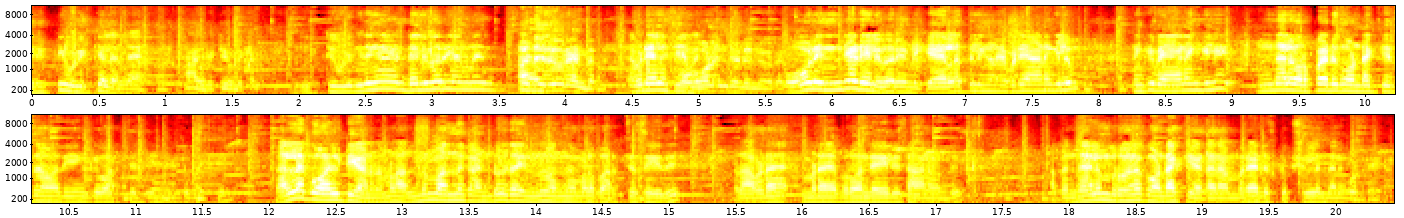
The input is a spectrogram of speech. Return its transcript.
ഇരുട്ടി വിളിക്കലല്ലേ? ഇരുട്ടി വിളിക്കാം ഇരുട്ടി വിളി ഇതിങ്ങനെ ഡെലിവറി അങ്ങനെ ഡെലിവറി ഉണ്ട്. എവിടെയാലും ചെയ്യാം all India delivery all India delivery ഉണ്ട്. കേരളത്തിൽ നിങ്ങൾ എവിടെയാണെങ്കിലും നിങ്ങൾക്ക് വേണമെങ്കിൽ എന്തായാലും ഉറപ്പായിട്ട് കോൺടാക്ട് ചെയ്താൽ മതി. നിങ്ങൾക്ക് പർച്ചേസ് ചെയ്യാനായിട്ട് പറ്റും. നല്ല ക്വാളിറ്റിയാണ് നമ്മൾ അന്നും വന്ന് കണ്ടു ഇതാ ഇന്ന് വന്ന് നമ്മൾ പർച്ചേസ് ചെയ്ത്. അത് അവിടെ നമ്മുടെ ബ്രോന്റെ കയ്യിൽ സാധനമുണ്ട്. അപ്പോൾ എന്തായാലും ബ്രോനെ കോൺടാക്ട് ചെയ്യട്ടെ നമ്പർ ഞാൻ ഡിസ്ക്രിപ്ഷനിൽ എന്തായാലും കൊടുത്തേക്കാം.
